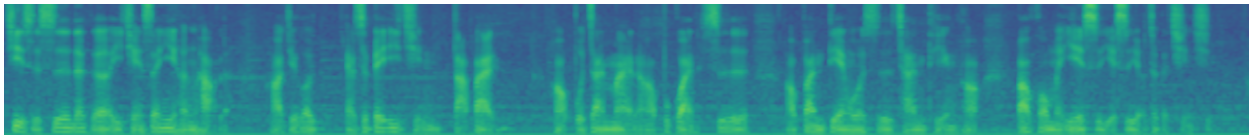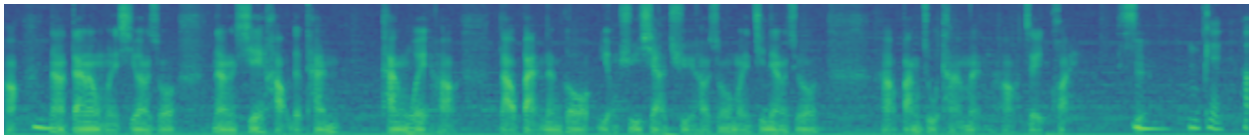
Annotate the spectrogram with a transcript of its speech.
即使是那个以前生意很好的，好，结果还是被疫情打败，好，不再卖了。不管是好饭店或是餐厅哈，包括我们夜市也是有这个情形。好，那当然我们希望说，让些好的摊摊位哈，老板能够永续下去。好，所以我们尽量说，好帮助他们，好这一块是。嗯 OK，好，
